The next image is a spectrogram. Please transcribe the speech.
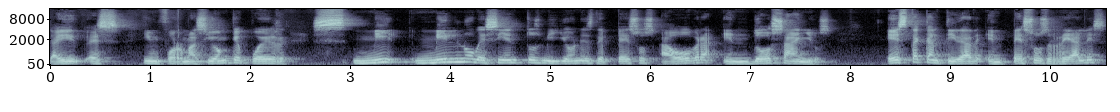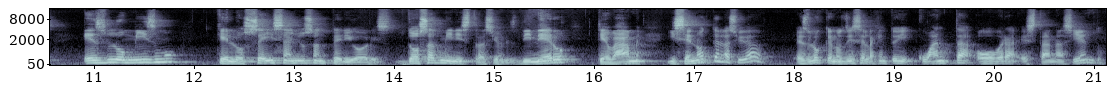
Ahí es información que puede ser 1.900 millones de pesos a obra en dos años. Esta cantidad en pesos reales es lo mismo que los seis años anteriores. Dos administraciones, dinero que va y se nota en la ciudad. Es lo que nos dice la gente, oye, ¿cuánta obra están haciendo?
